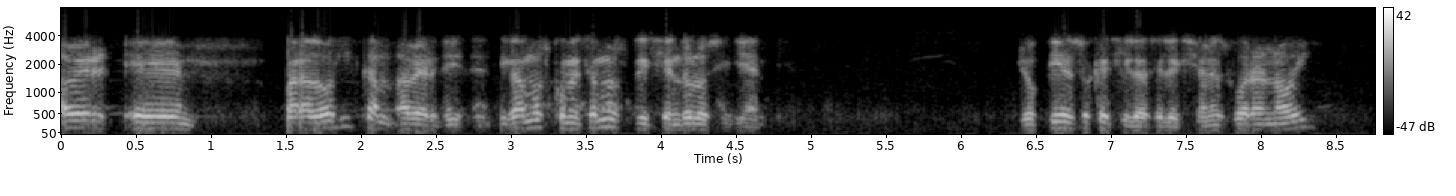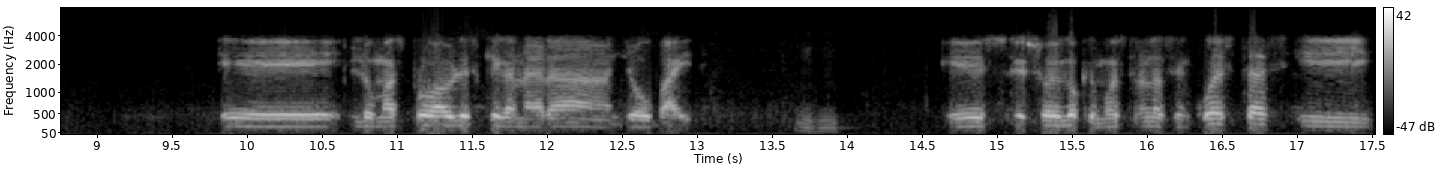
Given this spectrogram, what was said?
A ver, eh, paradójica, a ver, digamos, comencemos diciendo lo siguiente. Yo pienso que si las elecciones fueran hoy, eh, lo más probable es que ganara Joe Biden. es, eso es lo que muestran las encuestas y,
